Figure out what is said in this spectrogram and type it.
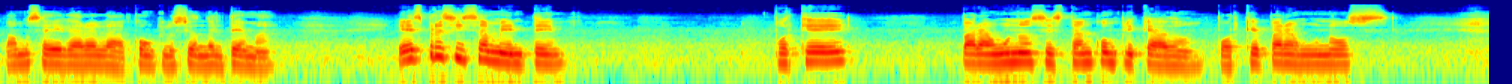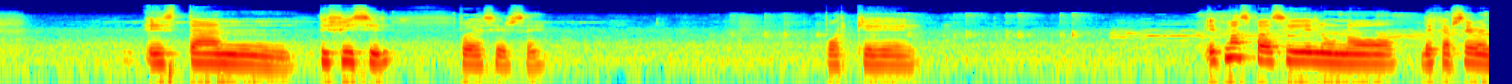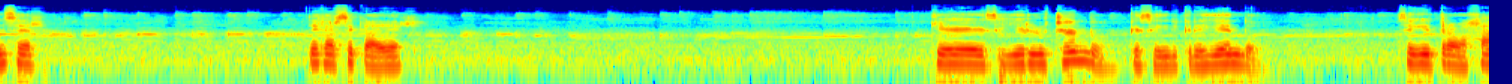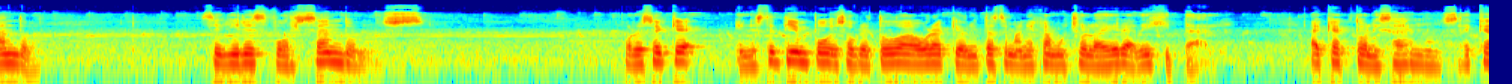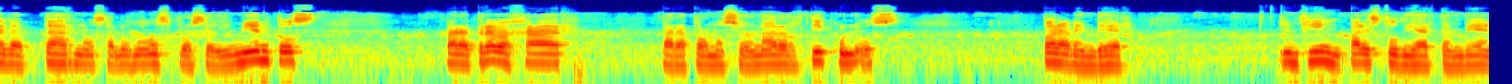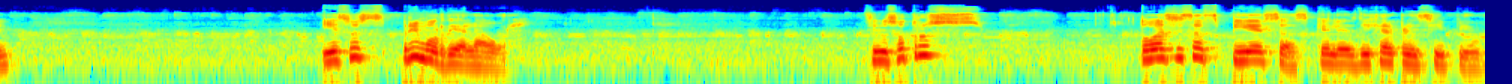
vamos a llegar a la conclusión del tema. Es precisamente por qué para unos es tan complicado, por qué para unos es tan difícil, puede decirse, porque es más fácil uno dejarse vencer, dejarse caer, que seguir luchando, que seguir creyendo, seguir trabajando, seguir esforzándonos. Por eso hay que, en este tiempo, y sobre todo ahora que ahorita se maneja mucho la era digital, hay que actualizarnos, hay que adaptarnos a los nuevos procedimientos para trabajar, para promocionar artículos, para vender, en fin, para estudiar también. Y eso es primordial ahora. Si nosotros, todas esas piezas que les dije al principio,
